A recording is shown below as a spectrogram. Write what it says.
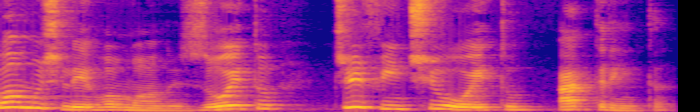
Vamos ler Romanos 8, de 28 a 30.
